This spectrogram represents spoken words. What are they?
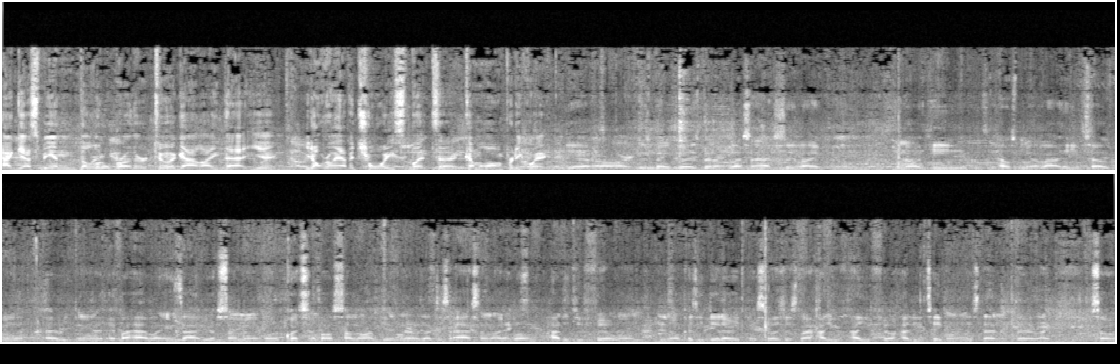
I, guess being the little brother to a guy like that, you you don't really have a choice but to come along pretty quick. Yeah, uh, it's been good. It's been a blessing actually. Like you know, he helps me a lot. He tells me everything. If I have like anxiety or something, or a question about something, or I'm getting nervous, I just ask him like, bro, how did you feel when, you know, because he did everything. So it's just like, how do you how you feel? How do you take on this, that, and the third? Like, so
